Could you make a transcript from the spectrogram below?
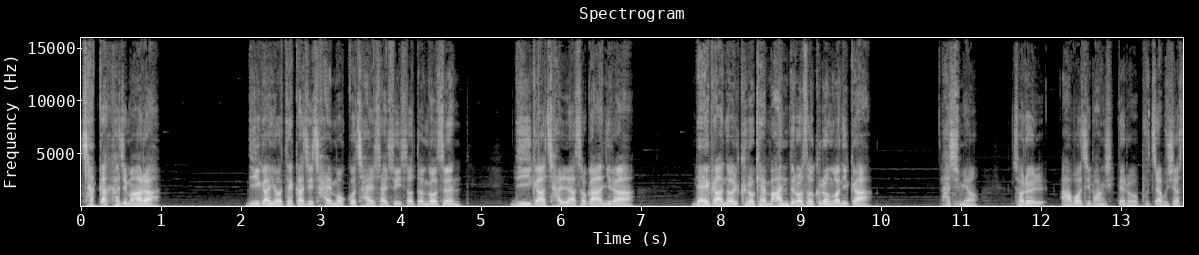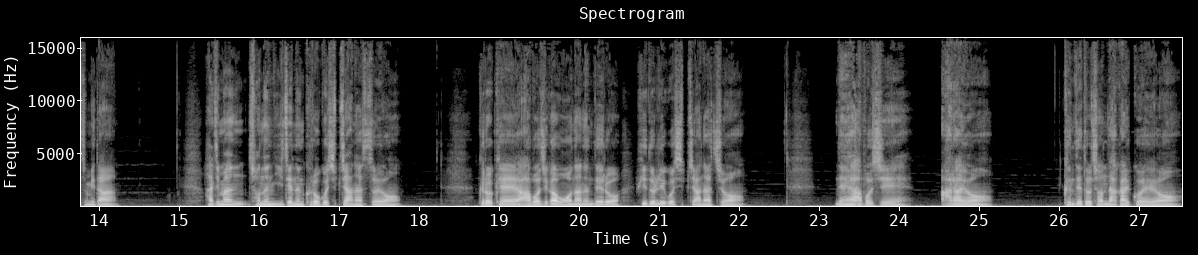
착각하지 마라. 네가 여태까지 잘 먹고 잘 살 수 있었던 것은 네가 잘나서가 아니라 내가 널 그렇게 만들어서 그런 거니까. 하시며 저를 아버지 방식대로 붙잡으셨습니다. 하지만 저는 이제는 그러고 싶지 않았어요. 그렇게 아버지가 원하는 대로 휘둘리고 싶지 않았죠. 네, 아버지, 알아요. 근데도 전 나갈 거예요.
